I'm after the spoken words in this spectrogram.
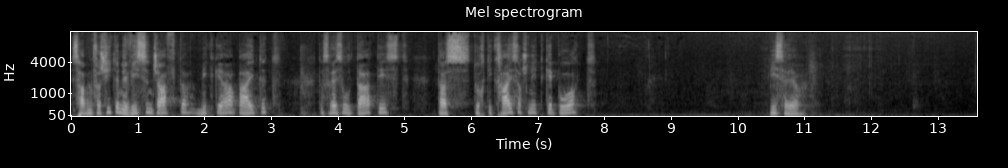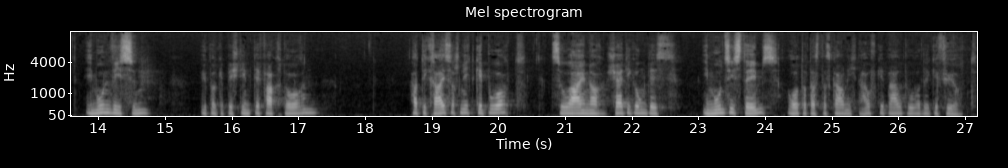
Es haben verschiedene Wissenschaftler mitgearbeitet. Das Resultat ist, dass durch die Kaiserschnittgeburt bisher Immunwissen über bestimmte Faktoren hat die Kaiserschnittgeburt zu einer Schädigung des Immunsystems oder dass das gar nicht aufgebaut wurde, geführt.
